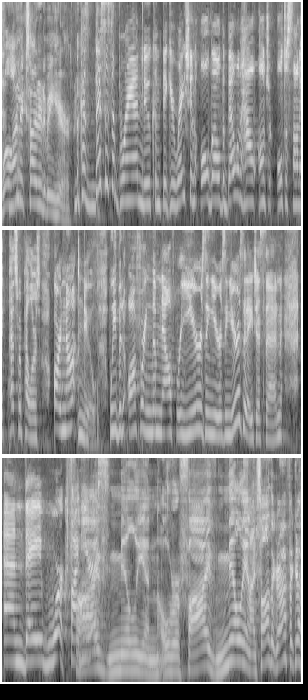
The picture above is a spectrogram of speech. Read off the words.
Well, I'm excited to be here. Because this is a brand new configuration, although the Bell & Howell ultra, ultrasonic pest repellers are not new. We've been offering them now for years and years and years at HSN, and they work five, years. Five million, over five million. I saw the graphic. Uh,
